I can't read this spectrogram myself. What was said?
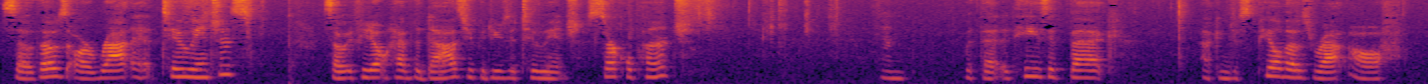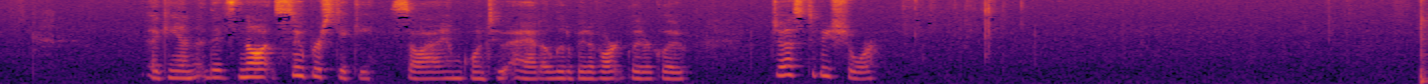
So those are right at two inches. So if you don't have the dies, you could use a two inch circle punch. And with that adhesive back, I can just peel those right off. Again, it's not super sticky, so I am going to add a little bit of art glitter glue just to be sure. And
